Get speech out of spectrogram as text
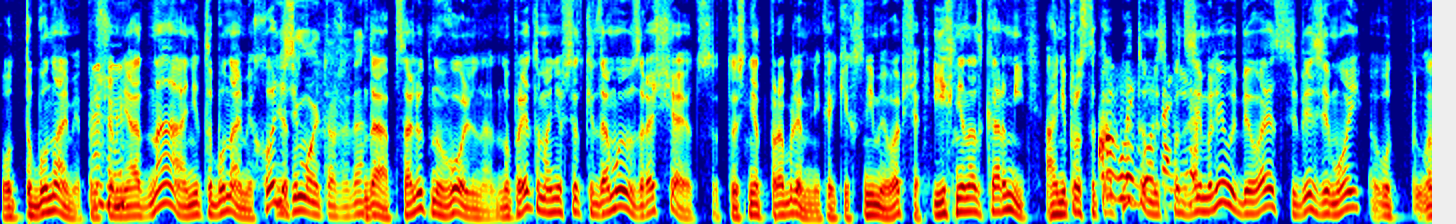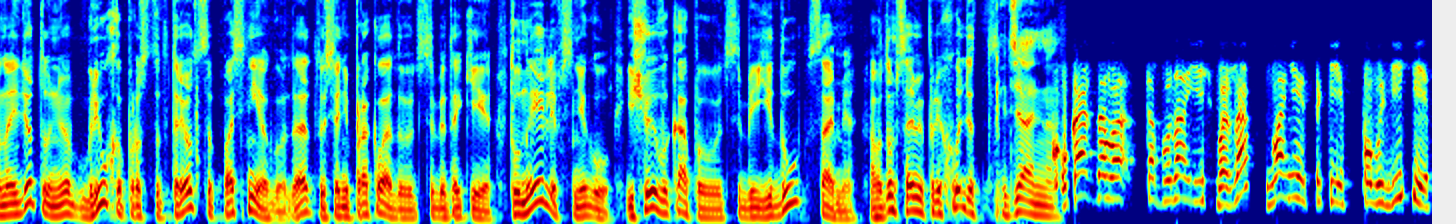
Вот табунами. Причем не одна, они табунами И ходят. зимой тоже, да? Да, абсолютно вольно. Но при этом они все-таки домой возвращаются. То есть нет проблем никаких с ними вообще. И их не надо кормить. Они просто Круглый копытом из-под земли выбивают себе зимой. Вот она идет, у нее брюхо просто трется по снегу. Да? То есть они прокладывают себе такие туннели в снегу, еще и выкапывают себе еду сами, а потом сами приходят. Идеально. У каждого табуна есть вожак, но они такие полудикие.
